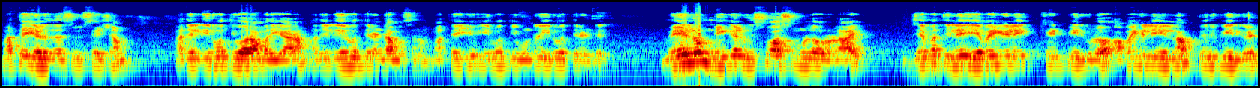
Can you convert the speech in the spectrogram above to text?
மத்திய எழுதின சுவிசேஷம் அதில் இருபத்தி ஓராம் அதிகாரம் அதில் இருபத்தி ரெண்டாம் வசனம் மத்தையும் இருபத்தி ஒன்று இருபத்தி ரெண்டு மேலும் நீங்கள் விசுவாசம் உள்ளவர்களாய் ஜெபத்திலே எவைகளை கேட்பீர்களோ அவைகளை எல்லாம் பெறுவீர்கள்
